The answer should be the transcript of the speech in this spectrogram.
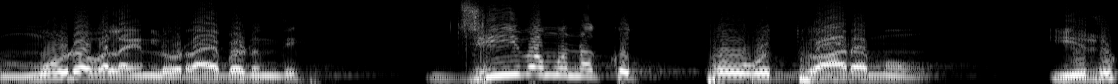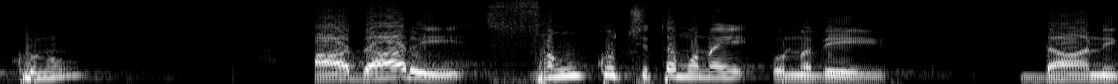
మూడవ లైన్లో రాయబడి ఉంది. జీవమునకు పోవు ద్వారము ఇరుకును ఆ దారి సంకుచితమునై ఉన్నది. దాని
